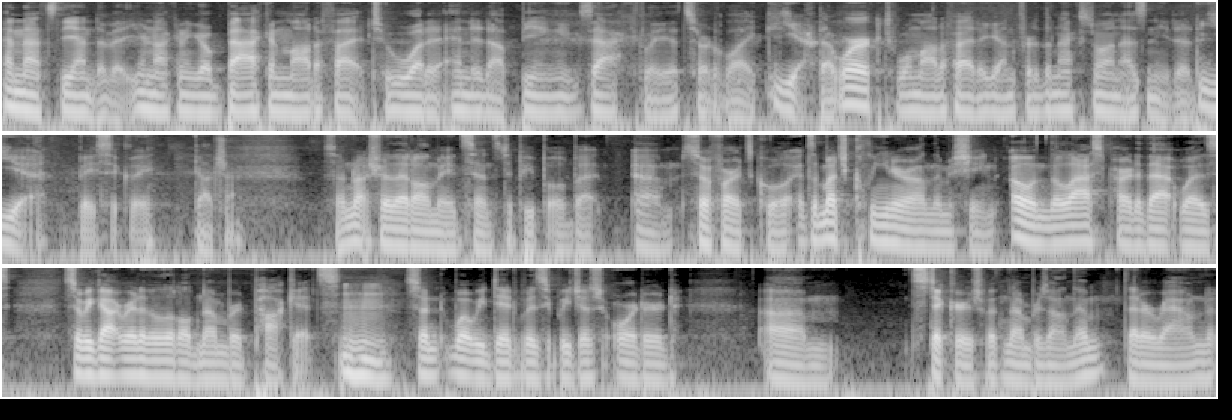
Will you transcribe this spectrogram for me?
and that's the end of it. You're not going to go back and modify it to what it ended up being exactly. It's sort of like, Yeah. that worked. We'll modify it again for the next one as needed. Yeah, basically. Gotcha. So I'm not sure that all made sense to people, but um, so far it's cool. It's a much cleaner on the machine. Oh, and the last part of that was so we got rid of the little numbered pockets. Mm-hmm. So what we did was we just ordered um, stickers with numbers on them that are round,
